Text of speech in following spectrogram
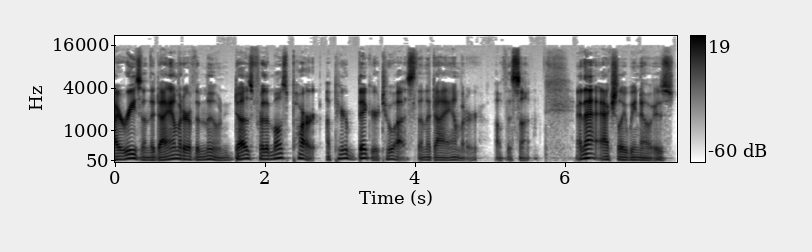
by reason, the diameter of the moon does, for the most part, appear bigger to us than the diameter of the sun. And that actually we know is,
